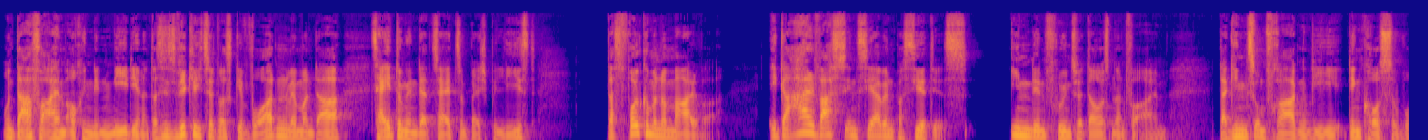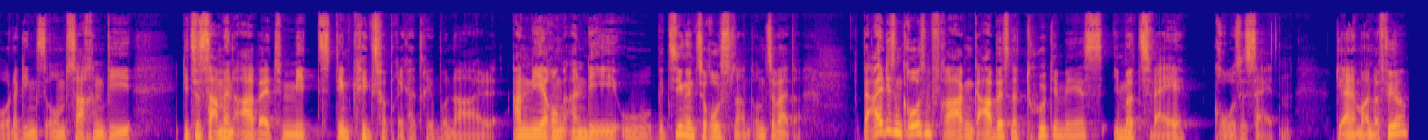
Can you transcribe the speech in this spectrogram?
und da vor allem auch in den Medien. Und das ist wirklich so etwas geworden, wenn man da Zeitungen der Zeit zum Beispiel liest, das vollkommen normal war. Egal was in Serbien passiert ist, in den frühen 2000ern vor allem, da ging es um Fragen wie den Kosovo, da ging es um Sachen wie die Zusammenarbeit mit dem Kriegsverbrechertribunal, Annäherung an die EU, Beziehungen zu Russland und so weiter. Bei all diesen großen Fragen gab es naturgemäß immer zwei große Seiten. Die eine waren dafür,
